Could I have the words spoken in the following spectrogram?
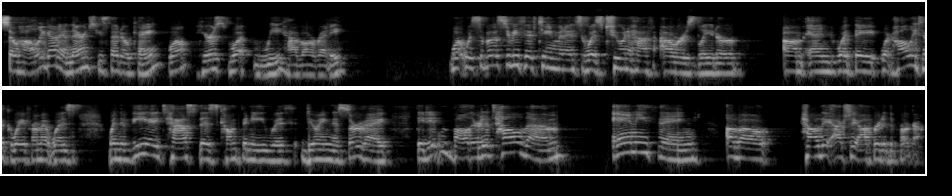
So Holly got in there and she said, okay, well, here's what we have already what was supposed to be 15 minutes was two and a half hours later. Um, and what they, what Holly took away from it was when the VA tasked this company with doing this survey, they didn't bother to tell them anything about how they actually operated the program.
